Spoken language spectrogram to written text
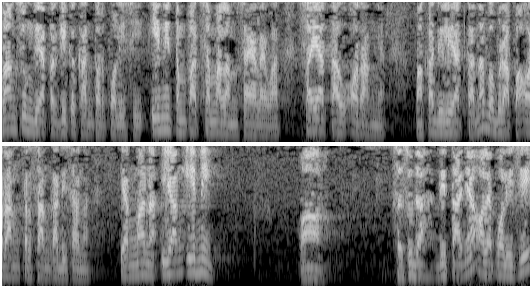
Langsung dia pergi ke kantor polisi. Ini tempat semalam saya lewat. Saya tahu orangnya. Maka dilihat karena beberapa orang tersangka di sana. Yang mana? Yang ini. Wah. Sesudah ditanya oleh polisi,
